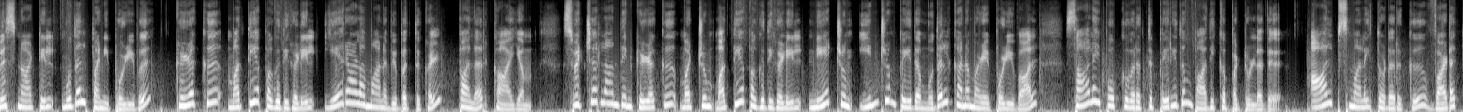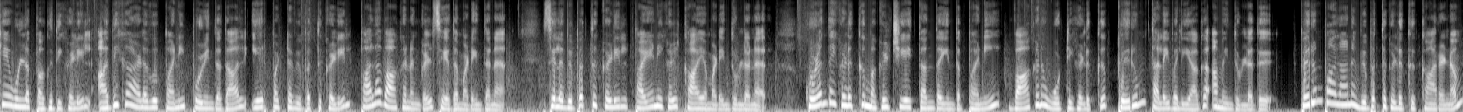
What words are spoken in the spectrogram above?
சுவிஸ் நாட்டில் முதல் பனிப்பொழிவு கிழக்கு மத்திய பகுதிகளில் ஏராளமான விபத்துகள் பலர் காயம். சுவிட்சர்லாந்தின் கிழக்கு மற்றும் மத்திய பகுதிகளில் நேற்றும் இன்றும் பெய்த முதல் கனமழை பொழிவால் சாலை போக்குவரத்து பெரிதும் பாதிக்கப்பட்டுள்ளது. ஆல்ப்ஸ் மலைத்தொடருக்கு வடக்கே உள்ள பகுதிகளில் அதிக அளவு பனி பொழிந்ததால் ஏற்பட்ட விபத்துகளில் பல வாகனங்கள் சேதமடைந்தன. சில விபத்துகளில் பயணிகள் காயமடைந்துள்ளனர். குழந்தைகளுக்கு மகிழ்ச்சியை தந்த இந்த பனி வாகன ஓட்டிகளுக்கு பெரும் தலைவலியாக அமைந்துள்ளது. பெரும்பாலான விபத்துகளுக்கு காரணம்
